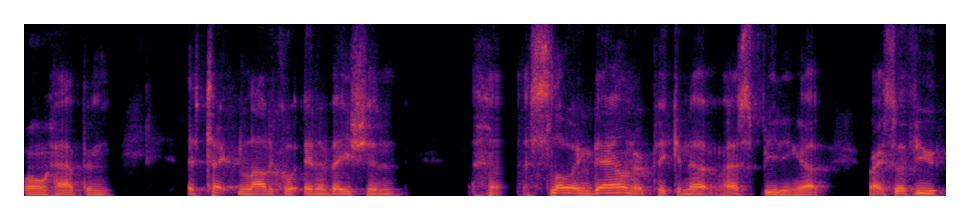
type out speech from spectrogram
won't happen. Is technological innovation slowing down or picking up, that's speeding up, right? So if you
